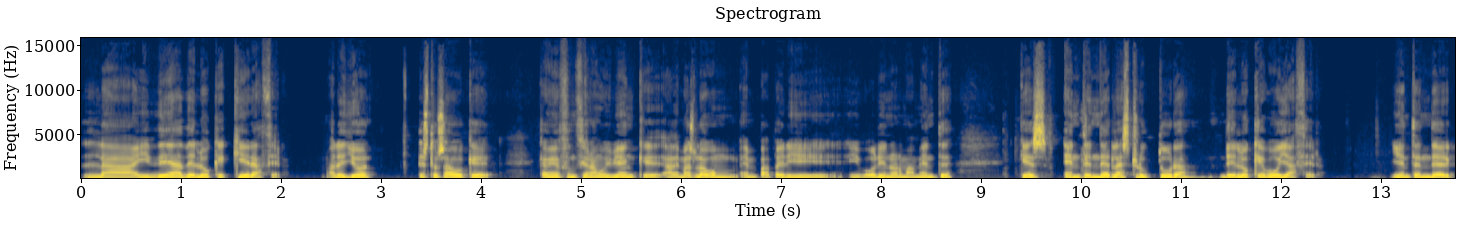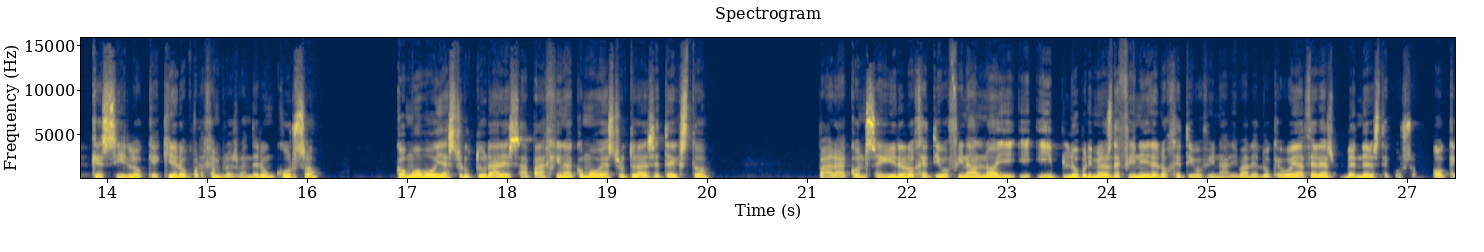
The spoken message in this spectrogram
la idea de lo que quiere hacer. ¿Vale? Yo, esto es algo que, a mí me funciona muy bien, que además lo hago en papel y, y boli normalmente, que es entender la estructura de lo que voy a hacer. Y entender que si lo que quiero, por ejemplo, es vender un curso, cómo voy a estructurar esa página, cómo voy a estructurar ese texto para conseguir el objetivo final, ¿no? Y, lo primero es definir el objetivo final. Y vale, lo que voy a hacer es vender este curso. Ok,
